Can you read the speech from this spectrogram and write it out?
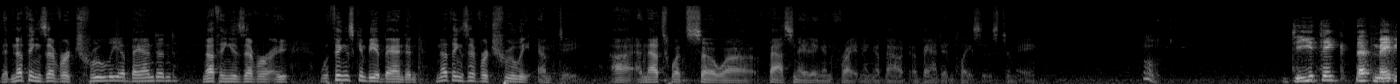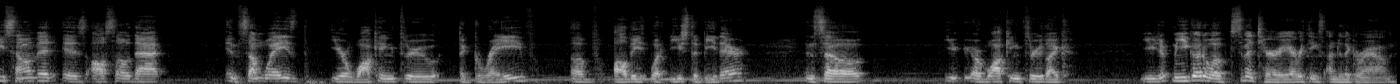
that nothing's ever truly abandoned. Nothing is ever. Well, things can be abandoned. Nothing's ever truly empty, uh, and that's what's so uh, fascinating and frightening about abandoned places to me. Do you think that maybe some of it is also that in some ways you're walking through the grave of all these what used to be there? And so you are walking through like you when you go to a cemetery, everything's under the ground.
